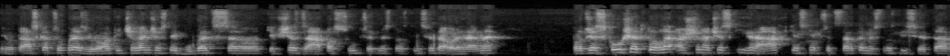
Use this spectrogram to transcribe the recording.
Je otázka, co bude z Eurohockey Challenge, jestli vůbec eh, těch šest zápasů před mistrovstvím světa odehráme, protože zkoušet tohle až na českých hrách těsně před startem mistrovství světa,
